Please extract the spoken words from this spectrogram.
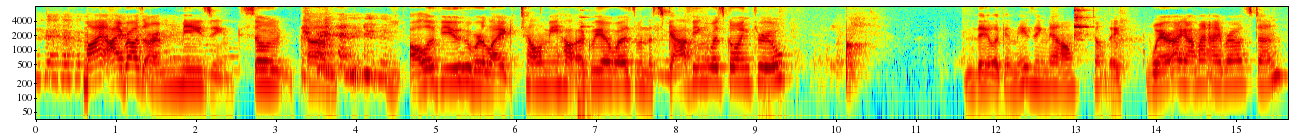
My eyebrows are amazing. So, um, all of you who were like telling me how ugly I was when the scabbing was going through, they look amazing now, don't they? Where I got my eyebrows done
